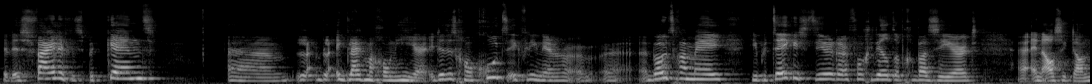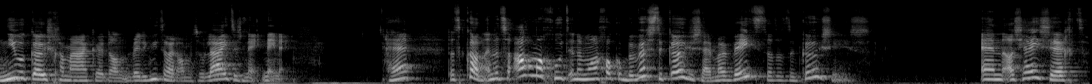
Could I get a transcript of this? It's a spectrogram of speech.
Dit is veilig, dit is bekend. Uh, ik blijf maar gewoon hier. Dit is gewoon goed. Ik verdien er uh, een boterham mee. Hypotheek is hier voor gedeelte op gebaseerd. en als ik dan nieuwe keus ga maken, dan weet ik niet waar het allemaal toe leidt. Dus nee, nee, nee. Hè? Dat kan. En dat is allemaal goed. En dat mag ook een bewuste keuze zijn. Maar weet dat het een keuze is. En als jij zegt,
